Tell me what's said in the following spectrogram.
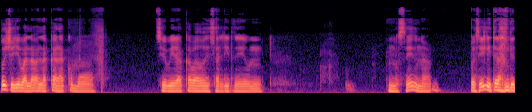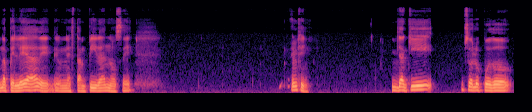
pues yo llevaba la cara como si hubiera acabado de salir de un no sé, de una pues sí, literal de una pelea, de, de una estampida, no sé. En fin. De aquí solo puedo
